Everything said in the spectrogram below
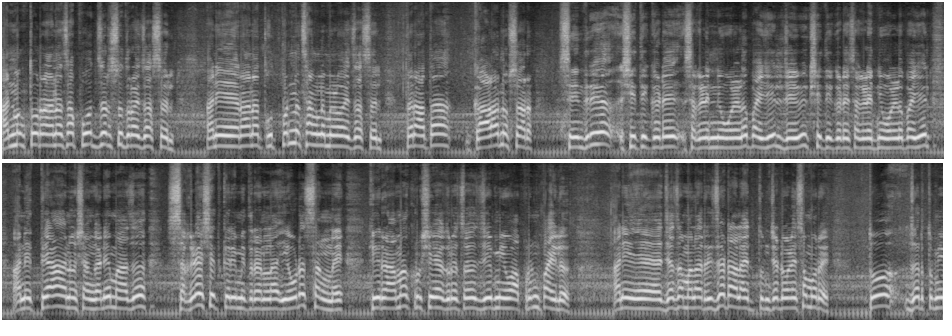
आणि मग तो रानाचा पोत जर सुधारायचा असेल आणि रानात उत्पन्न चांगलं मिळवायचं असेल तर आता काळानुसार सेंद्रिय शेतीकडे सगळ्यांनी वळलं पाहिजे जैविक शेतीकडे सगळ्यांनी वळलं पाहिजे आणि त्या अनुषंगाने माझं सगळ्या शेतकरी मित्रांना एवढंच सांगणं आहे की रामा कृषी अग्रचं जे मी वापरून पाहिलं आणि ज्याचा मला रिझल्ट आला आहे तुमच्या डोळ्यासमोर आहे तो जर तुम्ही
